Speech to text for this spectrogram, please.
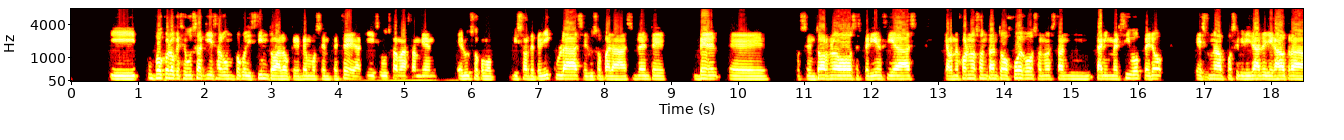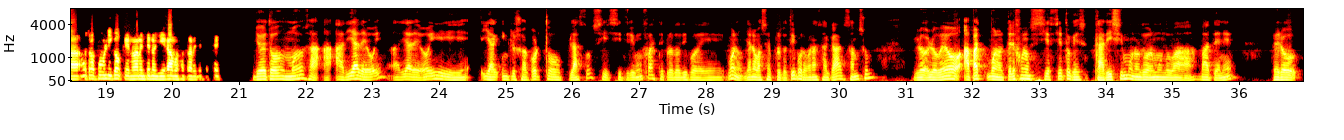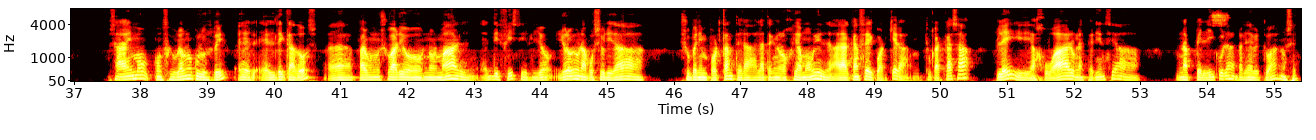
Y un poco lo que se usa aquí es algo un poco distinto a lo que vemos en PC. Aquí se busca más también el uso como visor de películas, el uso para simplemente ver eh, pues entornos, experiencias, que a lo mejor no son tanto juegos o no es tan, tan inmersivo, pero es una posibilidad de llegar a, otra, a otro público que normalmente no llegamos a través de PC. Yo de todos modos, a, a, día de hoy, a día de hoy, y, a, incluso a corto plazo, si, si triunfa este prototipo de, bueno, ya no va a ser prototipo, lo van a sacar Samsung, lo, lo veo, aparte, bueno, el teléfono sí es cierto que es carísimo, no todo el mundo va, va a tener, pero, o sea, ahora mismo configurar un Oculus Rift, el, el DK2, eh, para un usuario normal es difícil. Yo, yo lo veo una posibilidad súper importante, la, la tecnología móvil al alcance de cualquiera. Tu carcasa, Play y a jugar una experiencia, una película en realidad virtual, no sé.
